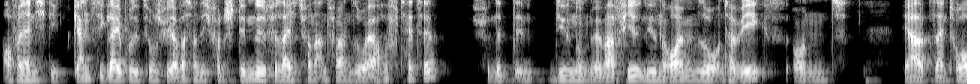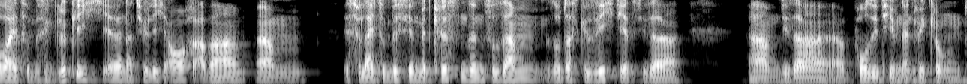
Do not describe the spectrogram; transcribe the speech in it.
auch wenn er nicht die ganz die gleiche Position spielt, aber was man sich von Stindel vielleicht von Anfang an so erhofft hätte. Ich finde, in diesen, er war viel in diesen Räumen so unterwegs und ja, sein Tor war jetzt so ein bisschen glücklich äh, natürlich auch, aber ähm, ist vielleicht so ein bisschen mit Christensen zusammen so das Gesicht jetzt dieser ähm, dieser äh, positiven Entwicklung,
